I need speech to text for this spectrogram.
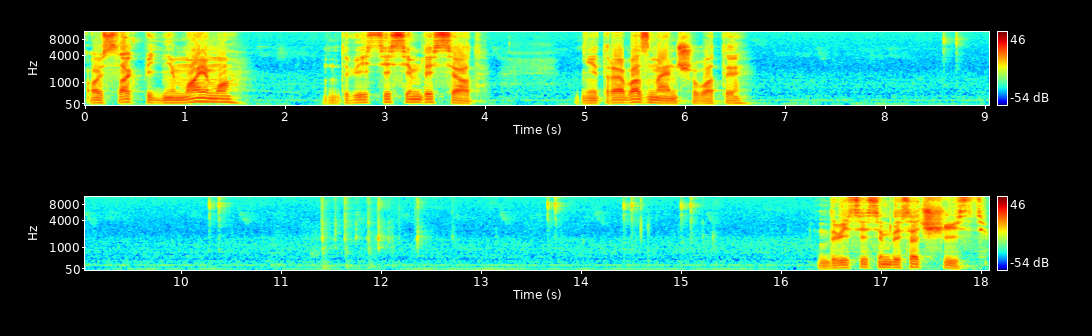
Ось так піднімаємо 270. Ні, треба зменшувати. 276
